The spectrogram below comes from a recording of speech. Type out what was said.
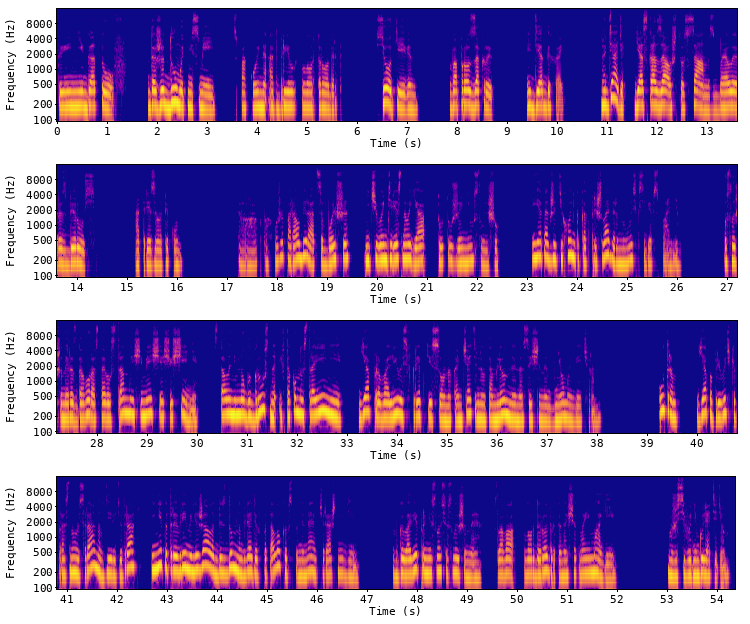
«Ты не готов», даже думать не смей», — спокойно отбрил лорд Роберт. «Все, Кевин, вопрос закрыт. Иди отдыхай». «Но, дядя, я сказал, что сам с Беллой разберусь», — отрезал опекун. «Так, похоже, пора убираться. Больше ничего интересного я тут уже не услышу». И я так же тихонько, как пришла, вернулась к себе в спальню. Услышанный разговор оставил странные щемящие ощущения, Стало немного грустно, и в таком настроении я провалилась в крепкий сон, окончательно утомленная насыщенным днем и вечером. Утром я по привычке проснулась рано, в девять утра, и некоторое время лежала, бездумно глядя в потолок и вспоминая вчерашний день. В голове пронеслось услышанное, слова лорда Роберта насчет моей магии. «Мы же сегодня гулять идем».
